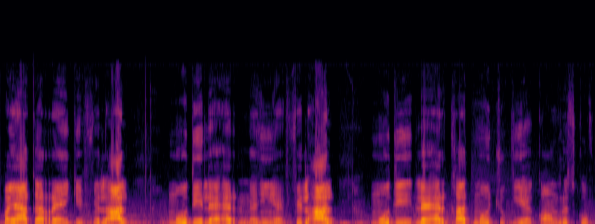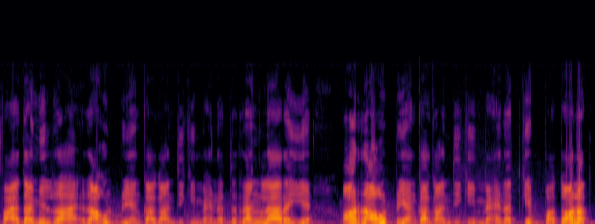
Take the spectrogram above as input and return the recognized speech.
बयां कर रहे हैं कि फ़िलहाल मोदी लहर नहीं है। फ़िलहाल मोदी लहर खत्म हो चुकी है, कांग्रेस को फ़ायदा मिल रहा है। राहुल प्रियंका गांधी की मेहनत रंग ला रही है और राहुल प्रियंका गांधी की मेहनत के बदौलत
